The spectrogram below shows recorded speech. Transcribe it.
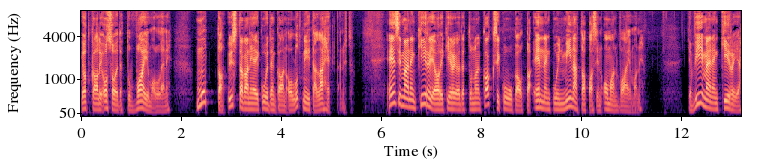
jotka oli osoitettu vaimolleni, mutta ystäväni ei kuitenkaan ollut niitä lähettänyt. Ensimmäinen kirje oli kirjoitettu noin kaksi kuukautta ennen kuin minä tapasin oman vaimoni. Ja viimeinen kirje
